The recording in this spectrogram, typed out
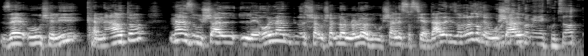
זה הוא שלי, קנאה אותו, מאז הוא הושאל להולנד, לא, לא, לא, לא, הוא הושאל לסוסיידד, אני זוכר, לא זוכר, הוא הוא שאל הושאל, לכל מיני קבוצות,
